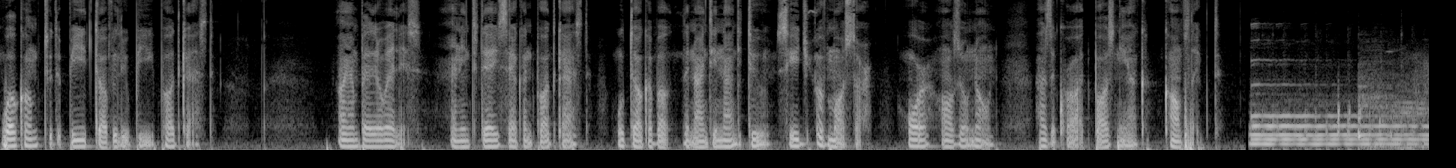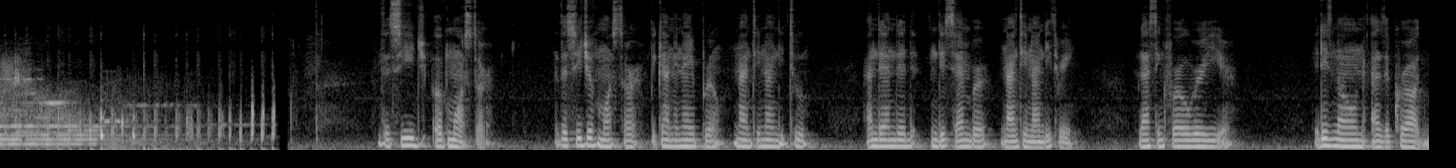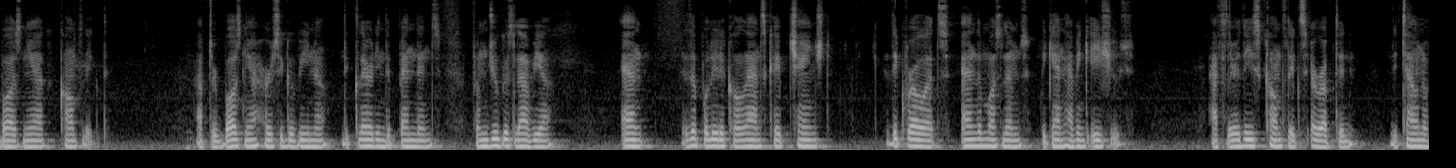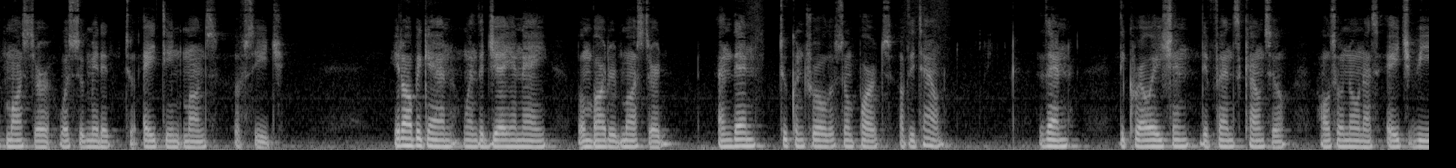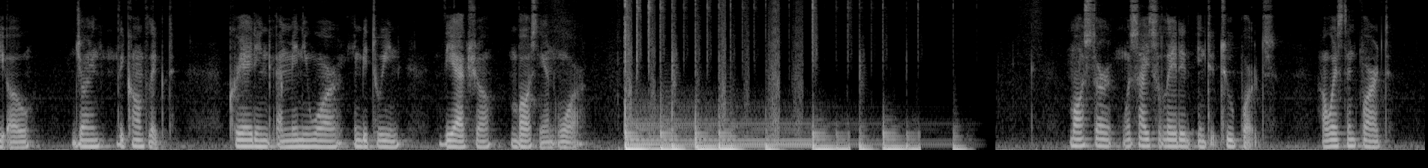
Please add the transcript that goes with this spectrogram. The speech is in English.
Welcome to the BWP podcast. I am Pedro Vélez, and in today's second podcast, we'll talk about the 1992 Siege of Mostar, or also known as the Croat Bosniak conflict. The Siege of Mostar. The Siege of Mostar began in April 1992 and ended in December 1993, lasting for over a year. It is known as the Croat Bosniak conflict. After Bosnia Herzegovina declared independence from Yugoslavia and the political landscape changed, the Croats and the Muslims began having issues. After these conflicts erupted, the town of Mostar was submitted to 18 months of siege. It all began when the JNA bombarded Mostar and then took control of some parts of the town. Then, the Croatian Defense Council, also known as HVO, joined the conflict, creating a mini war in between the actual Bosnian War. Mostar was isolated into two parts a western part,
